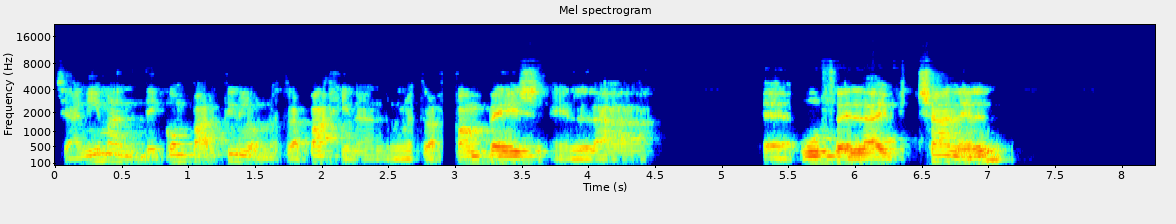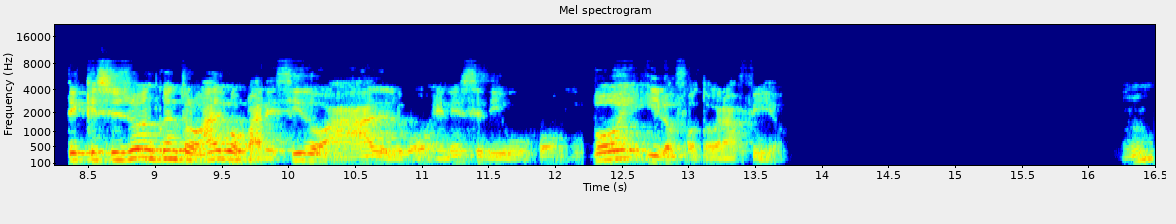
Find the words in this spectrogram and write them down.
se animan de compartirlo en nuestra página, en nuestra fanpage, en la eh, UFE Live Channel, de que si yo encuentro algo parecido a algo en ese dibujo, voy y lo fotografío. ¿Mm?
